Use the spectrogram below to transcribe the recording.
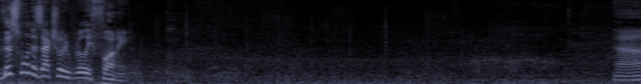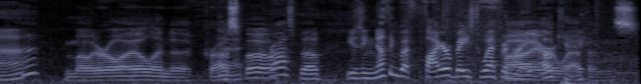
This one is actually really funny. Uh, Motor oil and a crossbow. crossbow using nothing but fire-based weaponry. Fire okay. weapons.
